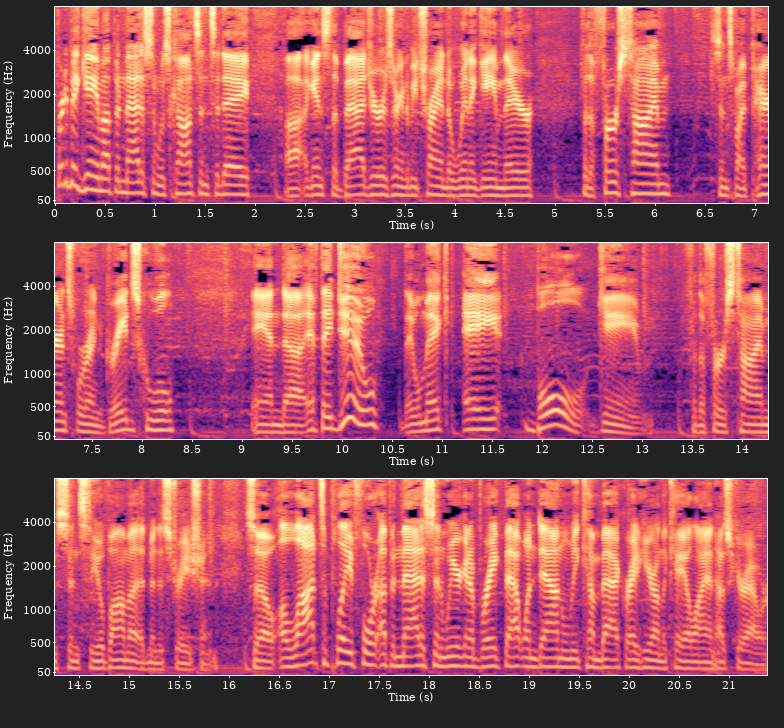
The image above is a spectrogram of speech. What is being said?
pretty big game up in Madison, Wisconsin today uh, against the Badgers. They're going to be trying to win a game there for the first time since my parents were in grade school. And uh, if they do, they will make a bowl game for the first time since the Obama administration. So a lot to play for up in Madison. We are going to break that one down when we come back right here on the KLIN Husker Hour.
